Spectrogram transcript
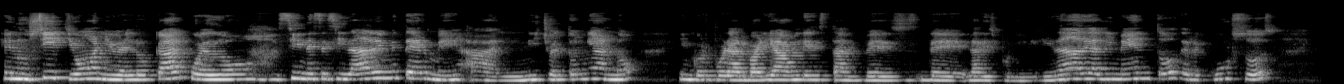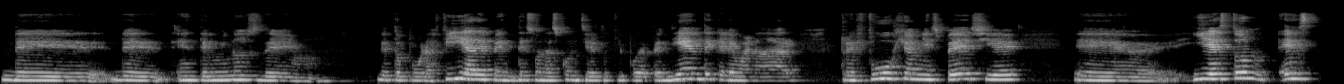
en un sitio a nivel local, puedo, sin necesidad de meterme al nicho eltoniano, incorporar variables tal vez de la disponibilidad de alimentos, de recursos, de, en términos de, topografía, de, zonas con cierto tipo de pendiente que le van a dar refugio a mi especie. Eh, y esto, es,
